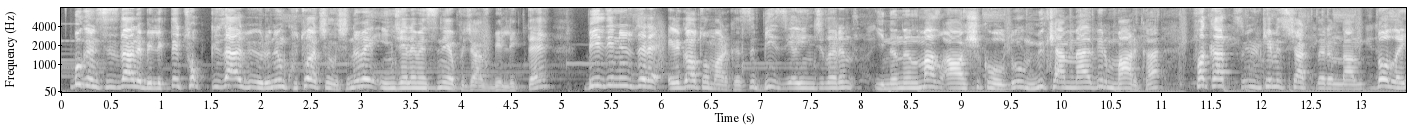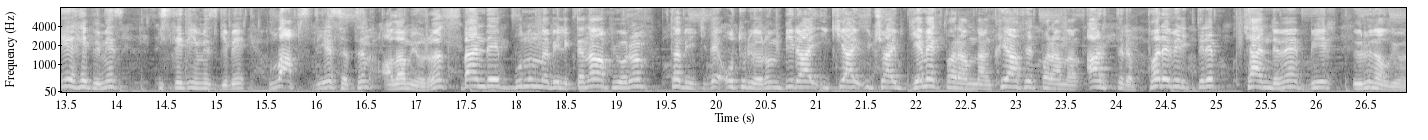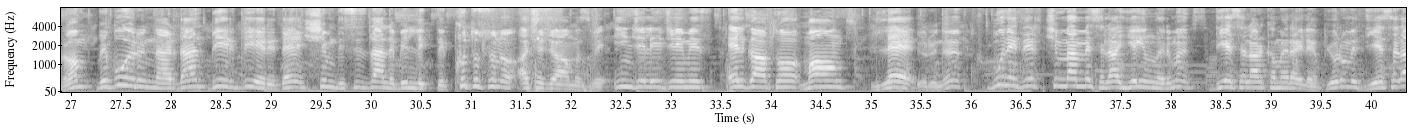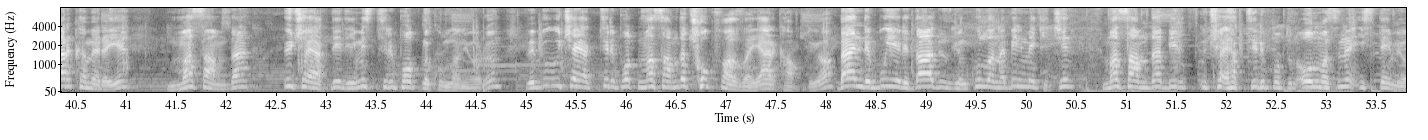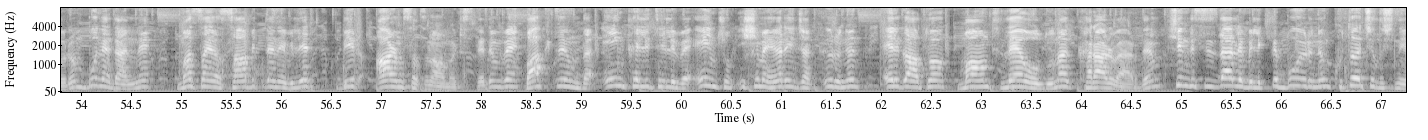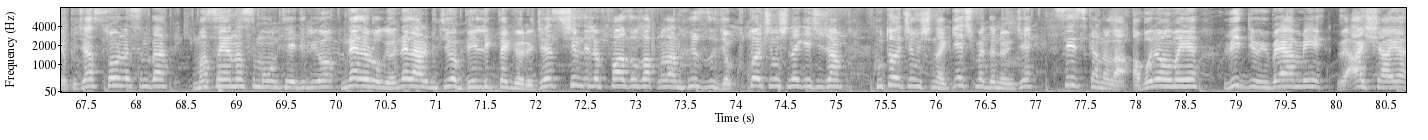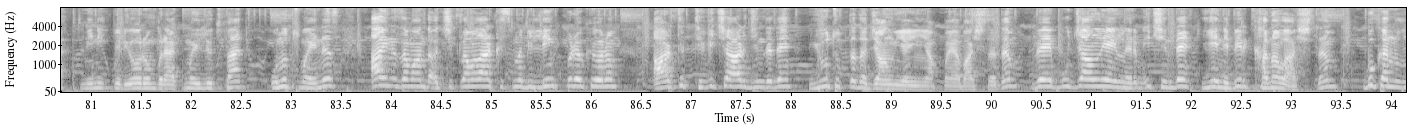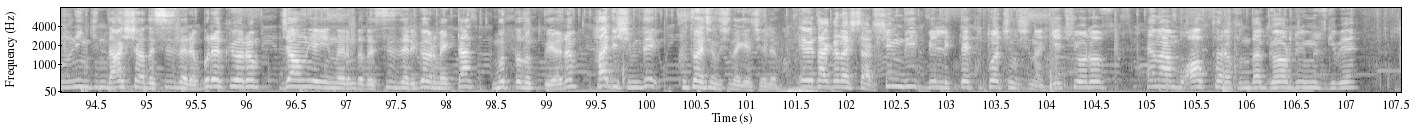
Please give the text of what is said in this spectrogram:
Bugün sizlerle birlikte çok güzel bir ürünün kutu açılışını ve incelemesini yapacağız birlikte. Bildiğiniz üzere Elgato markası biz yayıncıların inanılmaz aşık olduğu mükemmel bir marka. Fakat ülkemiz şartlarından dolayı hepimiz istediğimiz gibi laps diye satın alamıyoruz. Ben de bununla birlikte ne yapıyorum? Tabii ki de oturuyorum bir ay, iki ay, üç ay yemek paramdan, kıyafet paramdan arttırıp para biriktirip kendime bir ürün alıyorum. Ve bu ürünlerden bir diğeri de şimdi sizlerle birlikte kutusunu açacağımız ve inceleyeceğimiz Elgato Mount L ürünü. Bu nedir? Şimdi ben mesela yayınlarımı DSLR kamerayla yapıyorum ve DSLR kamerayı masamda 3 ayak dediğimiz tripodla kullanıyorum. Ve bu 3 ayak tripod masamda çok fazla yer kaplıyor. Ben de bu yeri daha düzgün kullanabilmek için masamda bir 3 ayak tripodun olmasını istemiyorum. Bu nedenle masaya sabitlenebilir bir arm satın almak istedim ve baktığımda en kaliteli ve en çok işime yarayacak ürünün Elgato Mount L olduğuna karar verdim. Şimdi sizlerle birlikte bu ürünün kutu açılışını yapacağız. Sonrasında masaya nasıl monte ediliyor, neler oluyor, neler bitiyor birlikte göreceğiz. Şimdi lafı fazla uzatmadan hızlıca kutu açılışına geçeceğim. Kutu açılışına geçmeden önce siz kanala abone olmayı, videoyu beğenmeyi ve aşağıya minik bir yorum bırakmayı lütfen unutmayınız. Aynı zamanda açıklamalar kısmına bir link bırakıyorum. Artık Twitch haricinde de YouTube'da da canlı yayın yapmaya başladım. Ve bu canlı yayınlarım içinde yeni bir kanal açtım. Bu kanalın linkini de aşağıda sizlere bırakıyorum. Canlı yayınlarımda da sizleri görmekten mutluluk duyarım. Hadi şimdi kutu açılışına geçelim. Evet arkadaşlar şimdi birlikte kutu açılışına geçiyoruz. Hemen bu alt tarafında gördüğümüz gibi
